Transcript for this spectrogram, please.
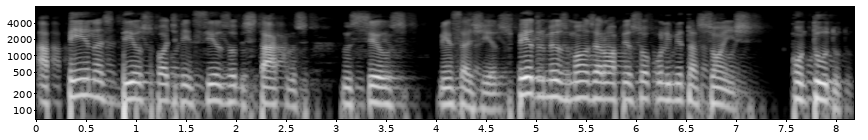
apenas Deus pode vencer os obstáculos nos seus mensageiros. Pedro, meus irmãos, era uma pessoa com limitações, contudo,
